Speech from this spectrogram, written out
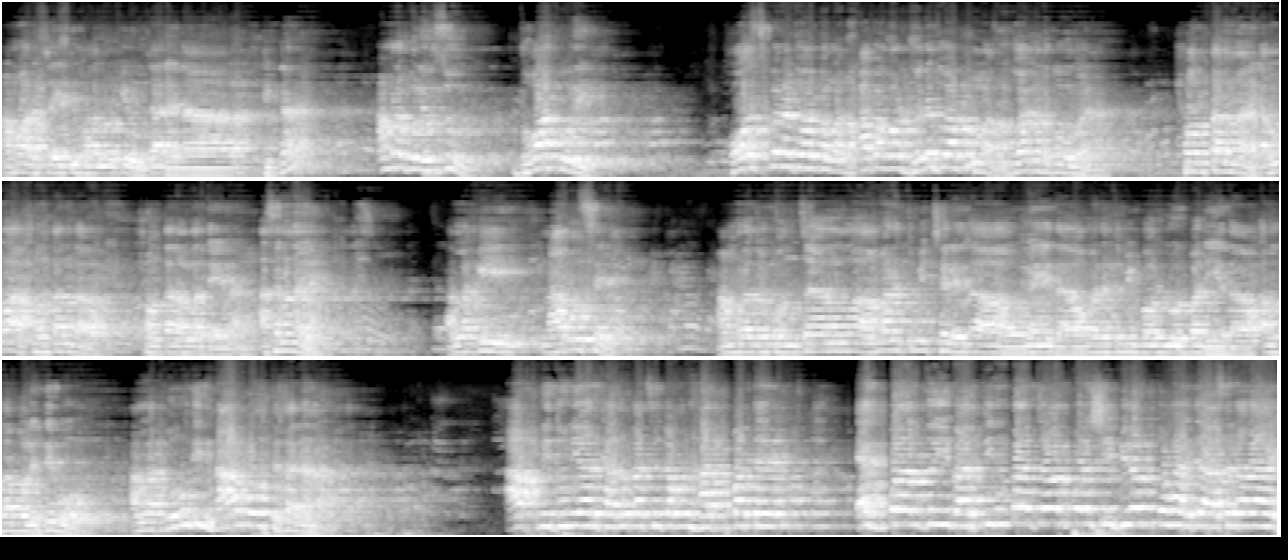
আমার চাইতে ভালো কেউ জানে না। ঠিক না? আমরা বলি, হুজুর, দোয়া করি। হজ করে দোয়া করলাম কাবা ঘর ধরে দোয়া করলাম, দোয়া করে কবুল হয় না। সন্তান নাই, আল্লাহ সন্তান দাও, সন্তান আল্লাহ দেয় না। আছে না নাই? আল্লাহ কি না বলছে? আমরা যখন চাই, আল্লাহ আমারে তুমি ছেলে দাও মেয়ে দাও, আমারে তুমি বড় লোক বানিয়ে দাও, আল্লাহ বলে দেব। আল্লাহ কোনোদিন না বলতে জানে না। আপনি দুনিয়ার কারও কাছে যখন হাত পাতেন, একবার, দুইবার, তিনবার যাওয়ার পরে সে বিরক্ত হয়, যে আছে না নাই?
